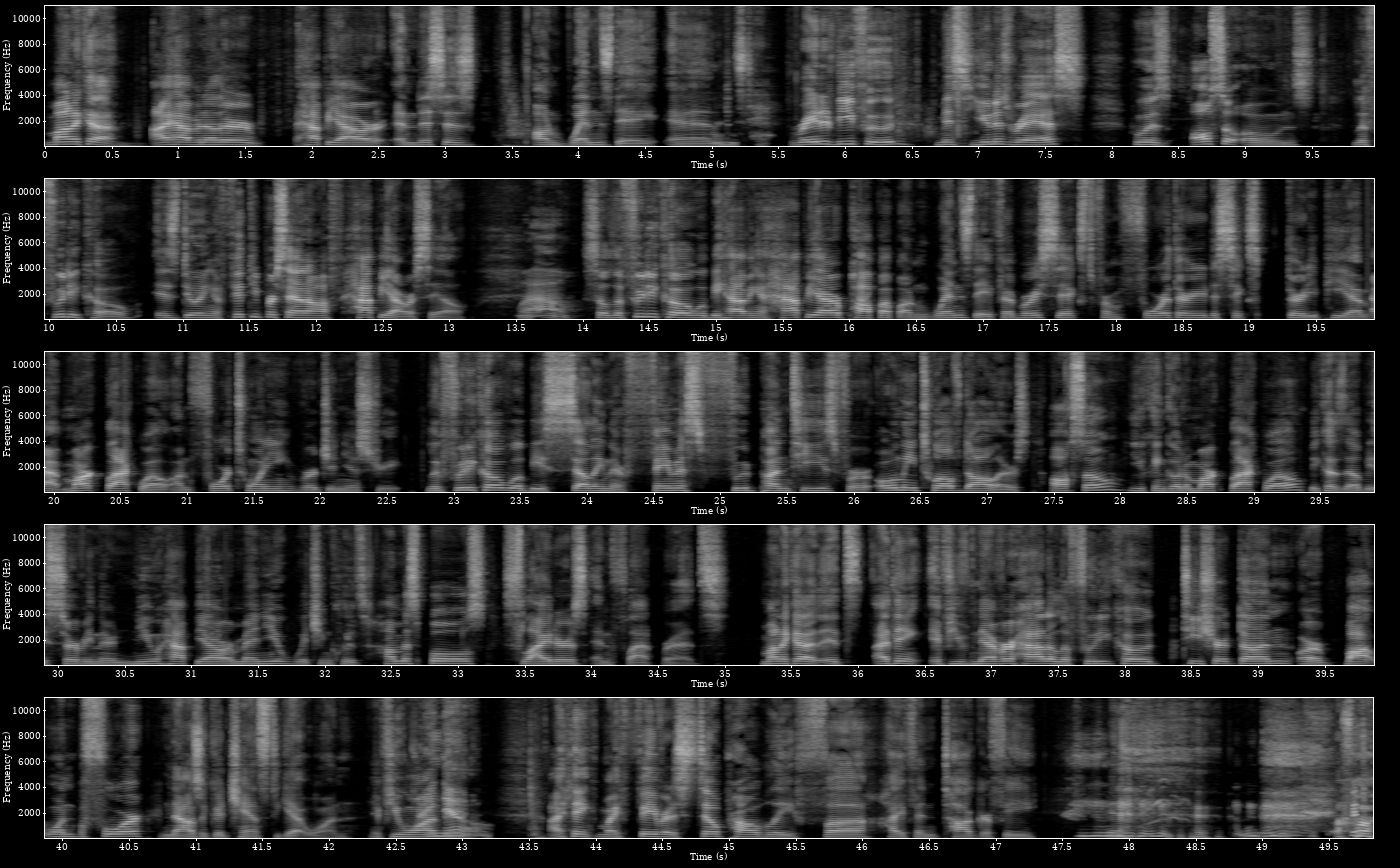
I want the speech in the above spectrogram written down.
Monica, I have another happy hour and this is on Wednesday and Wednesday. Rated V Food, Miss Eunice Reyes, who is also owns Le Foodie is doing a 50% off happy hour sale. Wow. So Le Foodie will be having a happy hour pop-up on Wednesday, February 6th from 4:30 to 6:30 p.m. at Mark Blackwell on 420 Virginia Street. Le Foodie will be selling their famous food pun teas for only $12. Also, you can go to Mark Blackwell because they'll be serving their new happy hour menu which includes hummus bowls, sliders, and flatbreads. Monica, it's I think if you've never had a Foodie t-shirt done or bought one before, now's a good chance to get one. If you I want the- know. I think my favorite is still probably pho hyphen tography. Fifty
